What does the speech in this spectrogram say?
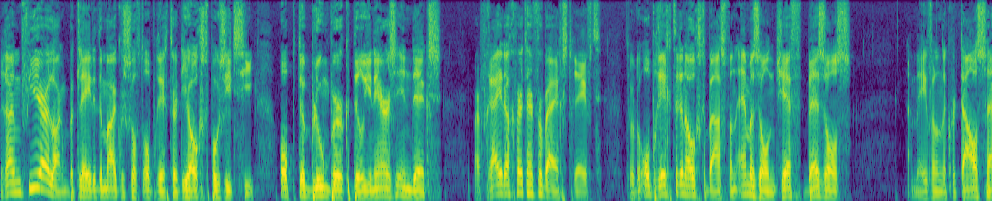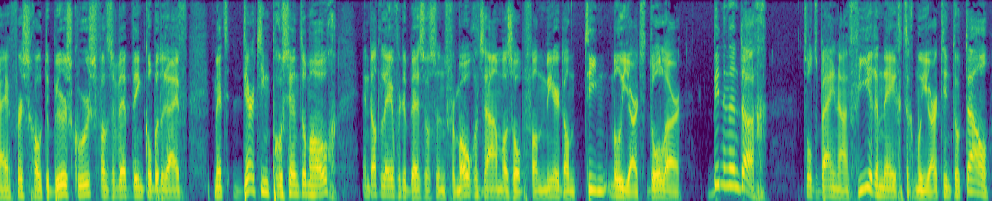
Ruim vier jaar lang bekleedde de Microsoft-oprichter die hoogste positie op de Bloomberg Biljonairsindex. Maar vrijdag werd hij voorbijgestreefd door de oprichter en hoogste baas van Amazon, Jeff Bezos. Na meevallende kwartaalcijfers schoot de beurskoers van zijn webwinkelbedrijf met 13% omhoog. En dat leverde Bezos een vermogensaanwas op van meer dan 10 miljard dollar. Binnen een dag. Tot bijna 94 miljard in totaal.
